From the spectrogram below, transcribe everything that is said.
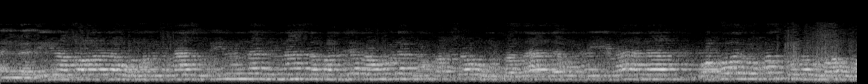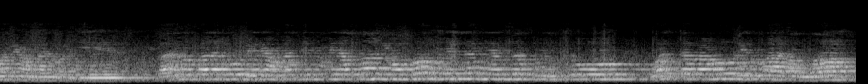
الذين قال لهم الناس إن الناس قد جمعوا لكم فاخشوهم فزادهم إيمانا وقالوا حسبنا الله ونعم الوكيل. فانقلبوا بنعمة من الله وفضل لم يمسسهم سوء واتبعوا رضوان الله.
